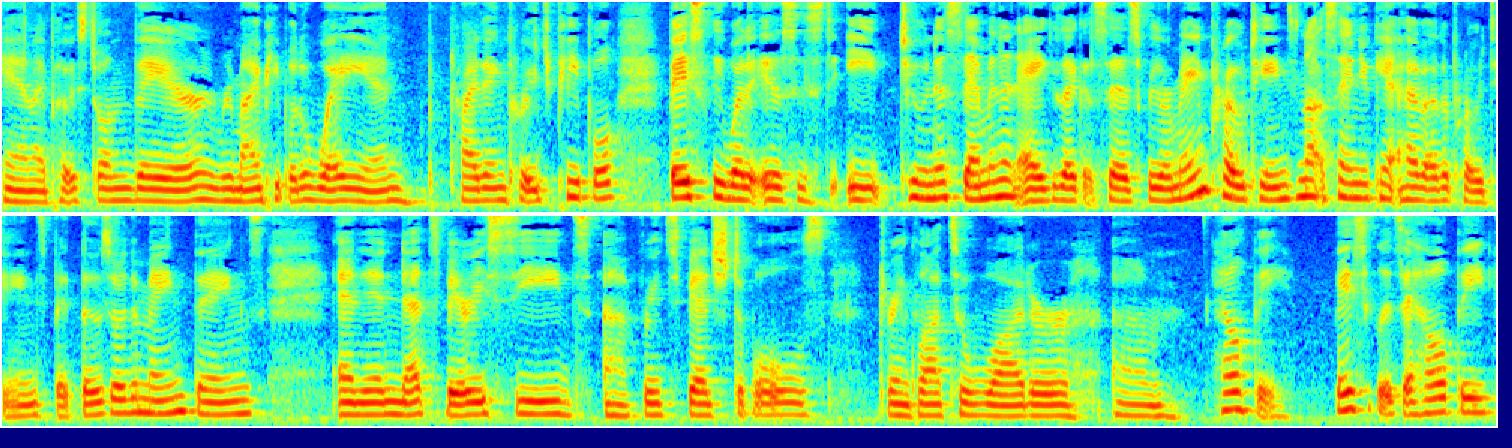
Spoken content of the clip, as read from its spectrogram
and I post on there and remind people to weigh in. Try to encourage people. Basically, what it is is to eat tuna, salmon, and eggs, like it says, for your main proteins. Not saying you can't have other proteins, but those are the main things and then nuts, berries, seeds, uh, fruits, vegetables. Drink lots of water. Um, healthy. Basically, it's a healthy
